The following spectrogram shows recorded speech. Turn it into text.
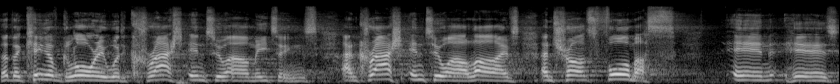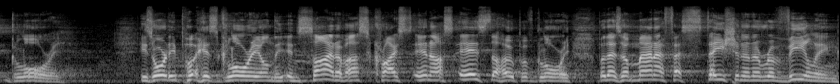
that the King of Glory would crash into our meetings and crash into our lives and transform us in his glory. He's already put his glory on the inside of us. Christ in us is the hope of glory. But there's a manifestation and a revealing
